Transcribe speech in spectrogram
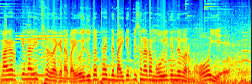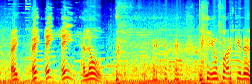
মাগার কেনার ইচ্ছা থাকে না ভাই। ওই জুতার ঠাইতে বাইকের পিছনে একটা মোবিল কিনতে পারব। ও ইয়ে। এই এই এই এই হ্যালো। নিউ মার্কেটের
